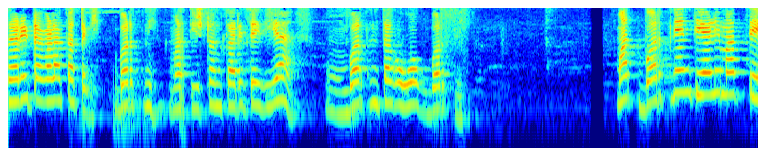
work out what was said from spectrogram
ಸರಿ ತಗೊಳಕತ್ತಗಿ ಬರ್ತೀನಿ. ಮತ್ತೆ ಇಷ್ಟೊಂದು ಕರಿತಾ ಇದೀಯಾ? ಬರ್ತೀನಿ ತಗೋ, ಹೋಗಿ, ಬರ್ತೀನಿ. ಮತ್ ಬರ್ತೀನಿ ಅಂತ ಹೇಳಿ ಮತ್ತೆ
